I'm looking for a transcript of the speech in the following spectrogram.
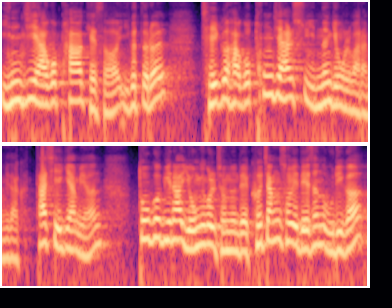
인지하고 파악해서 이것들을 제거하고 통제할 수 있는 경우를 말합니다. 다시 얘기하면 도급이나 용역을 줬는데 그 장소에 대해서는 우리가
